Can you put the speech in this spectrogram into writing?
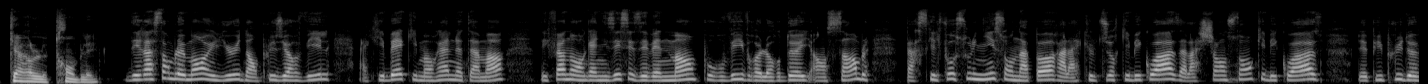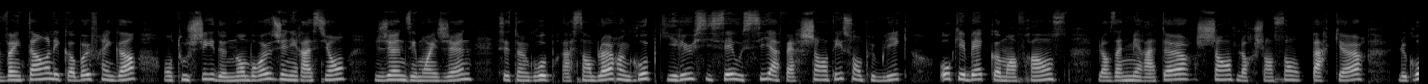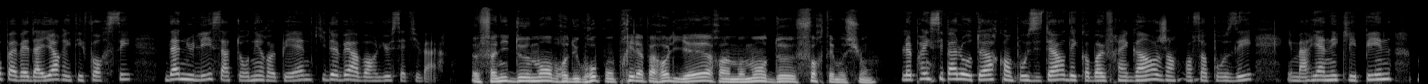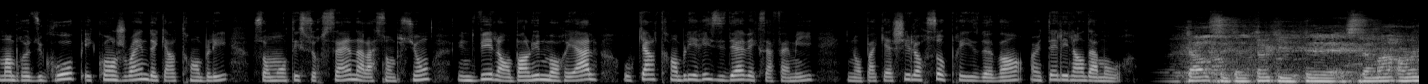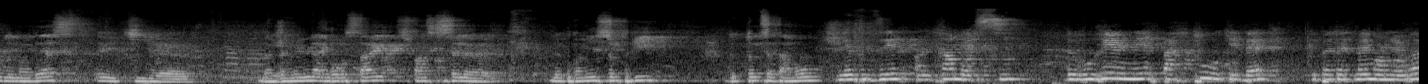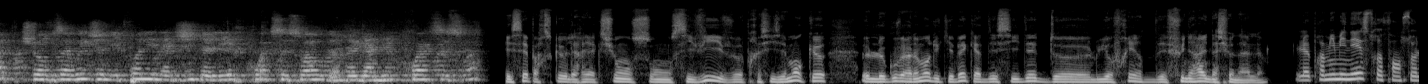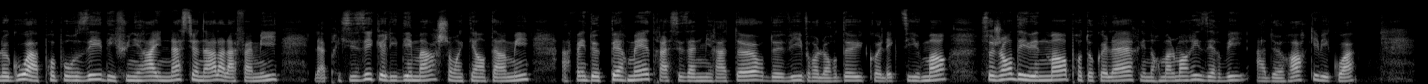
Carl Tremblay. Des rassemblements ont eu lieu dans plusieurs villes, à Québec et Montréal notamment. Des fans ont organisé ces événements pour vivre leur deuil ensemble, parce qu'il faut souligner son apport à la culture québécoise, à la chanson québécoise. Depuis plus de 20 ans, les Cowboys fringants ont touché de nombreuses générations, jeunes et moins jeunes. C'est un groupe rassembleur, un groupe qui réussissait aussi à faire chanter son public au Québec comme en France, leurs admirateurs chantent leurs chansons par cœur. Le groupe avait d'ailleurs été forcé d'annuler sa tournée européenne qui devait avoir lieu cet hiver. Euh, Fanny, deux membres du groupe ont pris la parole hier, un moment de forte émotion. Le principal auteur-compositeur des Cowboys fringants, Jean-François Posé, et Marianne Clépine, membre du groupe et conjointe de Carl Tremblay, sont montés sur scène à l'Assomption, une ville en banlieue de Montréal où Carl Tremblay résidait avec sa famille. Ils n'ont pas caché leur surprise devant un tel élan d'amour. Carl, c'est quelqu'un qui était extrêmement humble et modeste et qui euh, n'a jamais eu la grosse tête. Je pense qu'il serait le, le premier surpris de tout cet amour. Je voulais vous dire un grand merci de vous réunir partout au Québec et peut-être même en Europe. Je dois vous avouer que je n'ai pas l'énergie de lire quoi que ce soit ou de regarder quoi que ce soit. Et c'est parce que les réactions sont si vives précisément que le gouvernement du Québec a décidé de lui offrir des funérailles nationales. Le premier ministre François Legault a proposé des funérailles nationales à la famille. Il a précisé que les démarches ont été entamées afin de permettre à ses admirateurs de vivre leur deuil collectivement. Ce genre d'événement protocolaire est normalement réservé à de rares Québécois.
